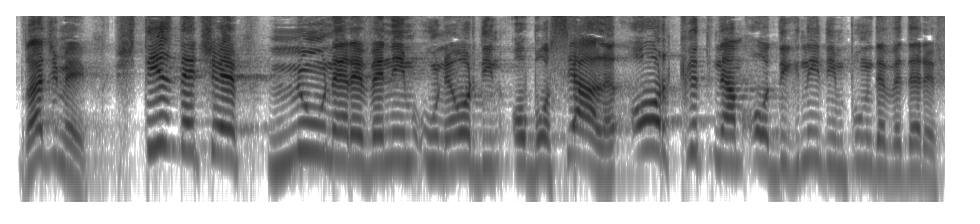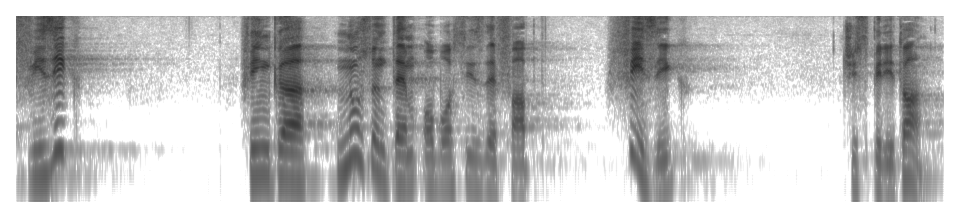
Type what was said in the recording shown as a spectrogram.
Dragii mei, știți de ce nu ne revenim uneori din oboseală, oricât ne-am odihnit din punct de vedere fizic? Fiindcă nu suntem obosiți de fapt fizic, ci spiritual.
